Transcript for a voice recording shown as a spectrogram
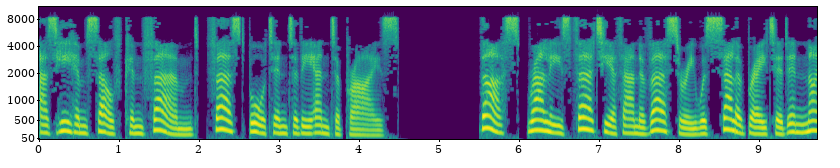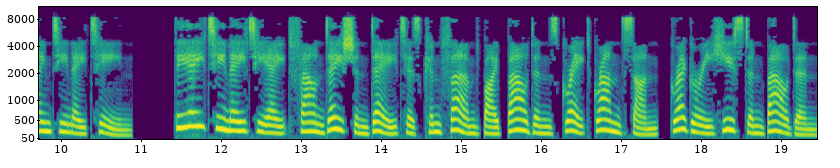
as he himself confirmed, first bought into the enterprise. Thus, Raleigh's 30th anniversary was celebrated in 1918. The 1888 foundation date is confirmed by Bowden's great-grandson, Gregory Houston Bowden,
